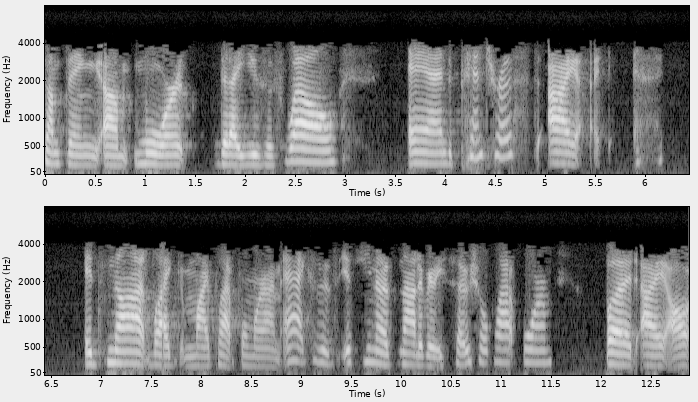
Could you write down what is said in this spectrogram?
something um, more that I use as well. And Pinterest, I it's not like my platform where I'm at because it's, it's you know it's not a very social platform, but I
